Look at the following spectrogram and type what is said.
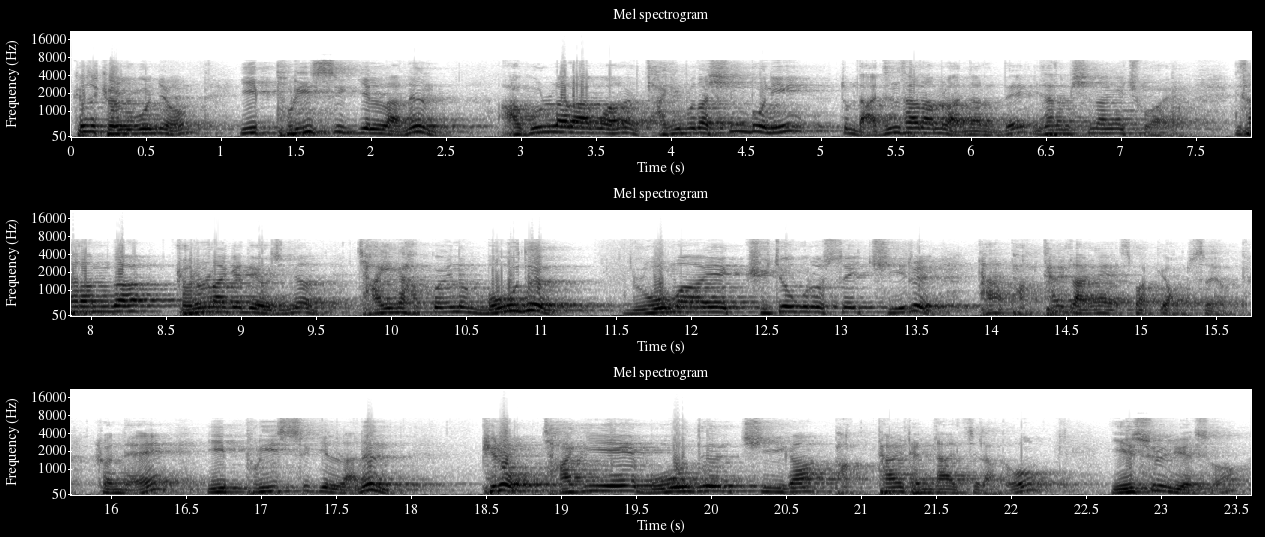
그래서 결국은요 이 브리스길라는 아굴라라고 하는 자기보다 신분이 좀 낮은 사람을 만나는데 이 사람 신앙이 좋아요. 이 사람과 결혼하게 되어지면 자기가 갖고 있는 모든 로마의 귀족으로서의 지위를 다 박탈당할 수밖에 없어요. 그런데 이 브리스길라는 비록 자기의 모든 지위가 박탈된다 할지라도 예수를 위해서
